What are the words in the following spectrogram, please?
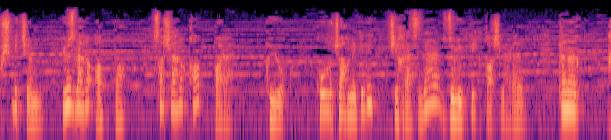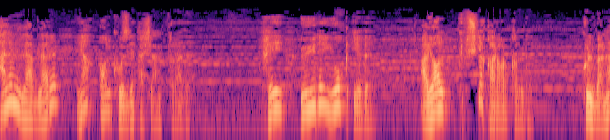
xushbichim yuzlari oppoq sochlari qop qora quyuq qo'g'irchoqnikidek chehrasida zulukdek qoshlari tiniq qalin lablari yaqqol ko'zga tashlanib turadi. Hey uyida yo'q edi. Ayol kutishga qaror qildi. Kulbani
